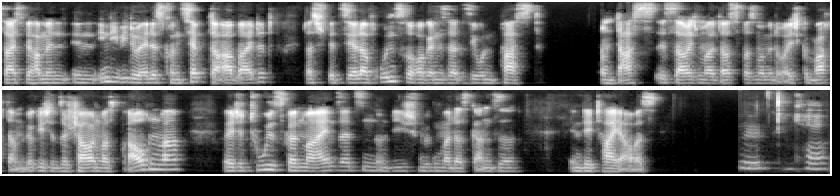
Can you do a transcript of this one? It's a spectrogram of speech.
Das heißt, wir haben ein, ein individuelles Konzept erarbeitet, das speziell auf unsere Organisation passt. Und das ist, sage ich mal, das, was wir mit euch gemacht haben. Wirklich zu schauen, was brauchen wir, welche Tools können wir einsetzen und wie schmücken wir das Ganze im Detail aus. Hm, okay.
